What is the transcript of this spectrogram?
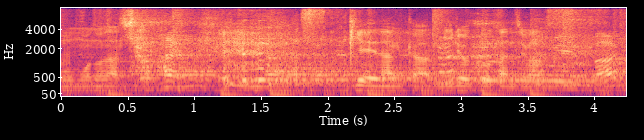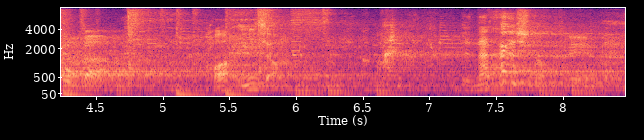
大物なんですっげえなんか魅力を感じますあいいじゃん仲良しのプレーヤー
